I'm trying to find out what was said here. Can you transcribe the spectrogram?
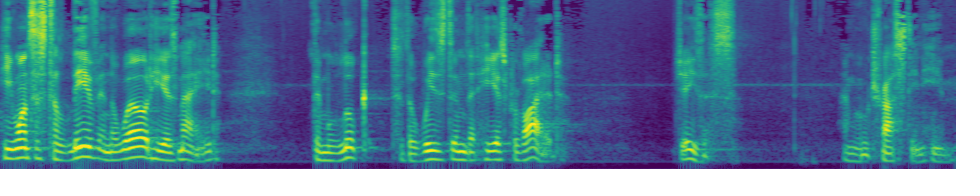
he wants us to live in the world he has made, then we'll look to the wisdom that He has provided Jesus. And we'll trust in Him.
